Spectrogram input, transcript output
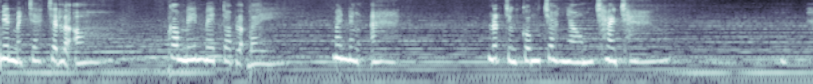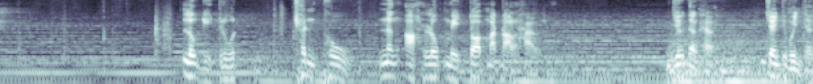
មានម្ចាស់ចិត្តល្អក៏មានមេតបល្បីមិននឹងអាចលុតជង្គង់ចោះញោមឆាវឆាវលោកនាយត្រួតឈិនភូនិងអស់លោកមេតបមកដល់ហើយ យើងដឹងហើយចេញទៅវិញទៅ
